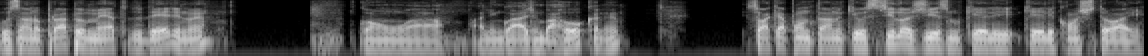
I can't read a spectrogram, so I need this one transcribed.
usando o próprio método dele, não é? Com a, a linguagem barroca, né? Só que apontando que o silogismo que ele, que ele constrói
